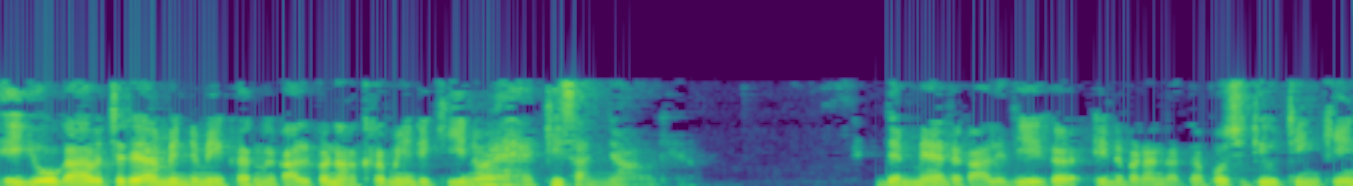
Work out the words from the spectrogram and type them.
ඒ යෝගාවචරය මෙන්න මේ කරන කල්පනා ක්‍රමයට කියනවා හැකි සංඥාව කියලා. දැන් මෑත කාලේදී ඒක එන්න පටන් ගත්තා පොසිටිව් තින්කින්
